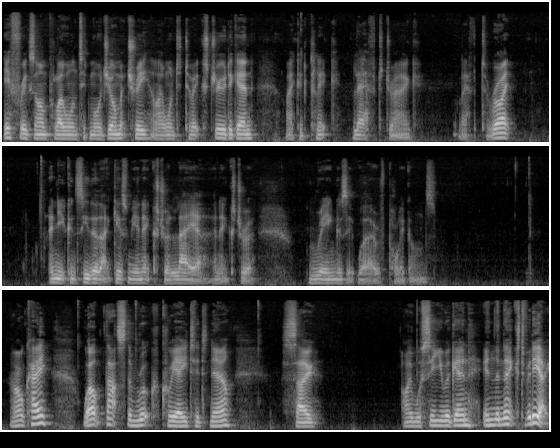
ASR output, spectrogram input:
If, for example, I wanted more geometry and I wanted to extrude again, I could click left, drag left to right, and you can see that that gives me an extra layer, an extra ring, as it were, of polygons. Okay, well, that's the rook created now. So I will see you again in the next video.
